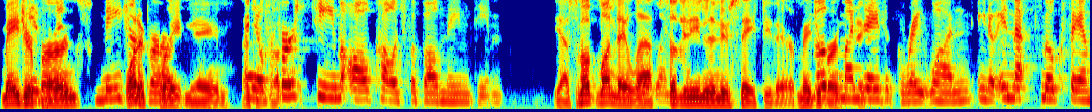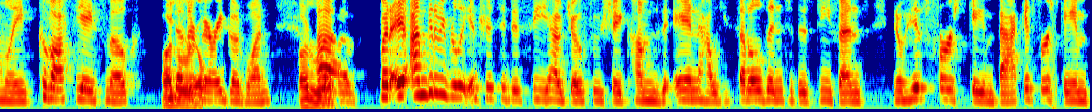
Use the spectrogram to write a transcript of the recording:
Major Burns. Major what a Burns. great name. That's I know, first team all college football name team. Yeah, Smoke Monday left, so they needed a new safety there. Major Smoke Burns. Monday is a great one. You know, in that Smoke family, Cavassier Smoke, Unreal. another very good one. Unreal. Uh, but I'm going to be really interested to see how Joe Foucha comes in, how he settles into this defense. You know, his first game back, his first game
